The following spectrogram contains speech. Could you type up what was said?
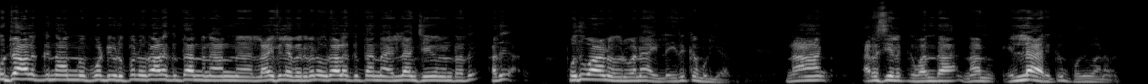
ஒரு ஆளுக்கு நான் போட்டி கொடுப்பேன் ஒரு ஆளுக்கு தான் நான் லைஃப்ல வருவேன் ஒரு ஆளுக்கு தான் நான் எல்லாம் செய்வேன்ன்றது அது பொதுவான ஒருவனா இல்லை இருக்க முடியாது. நான் அரசியலுக்கு வந்தா நான் எல்லாருக்கும் பொதுவானவன்.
